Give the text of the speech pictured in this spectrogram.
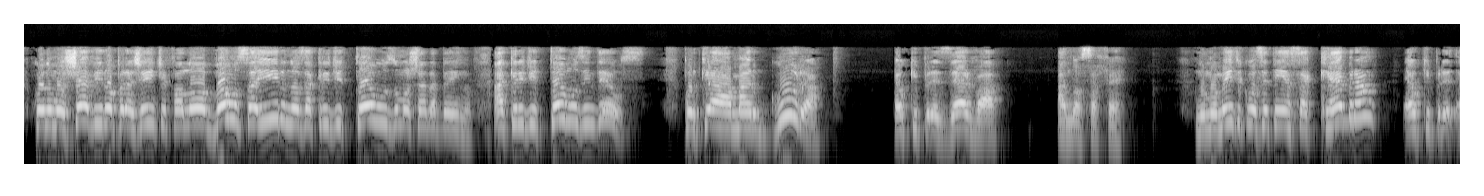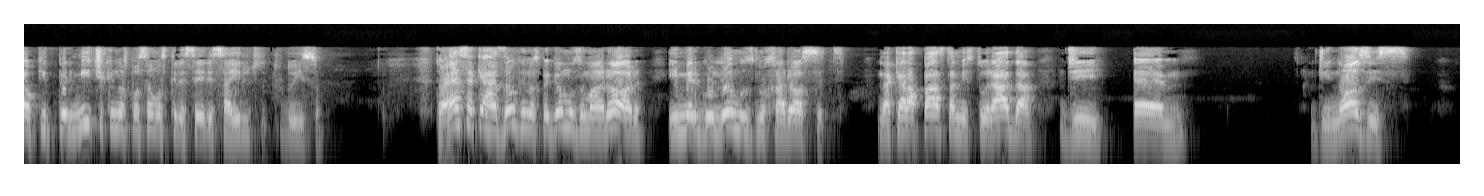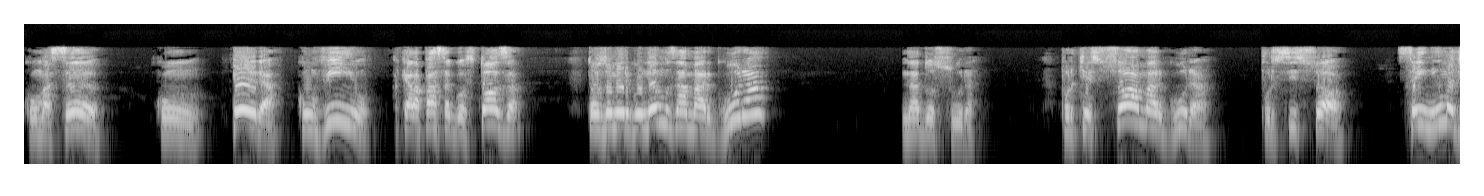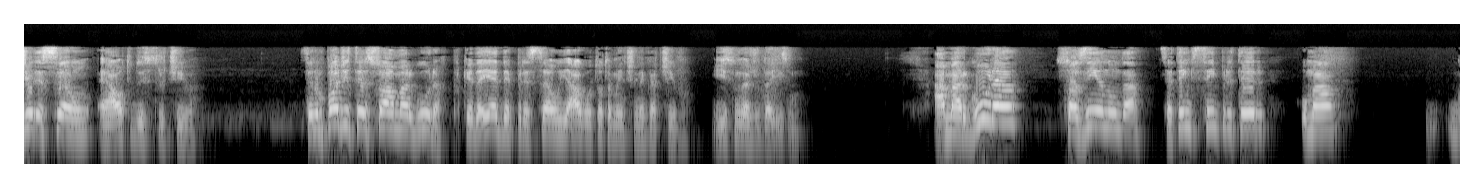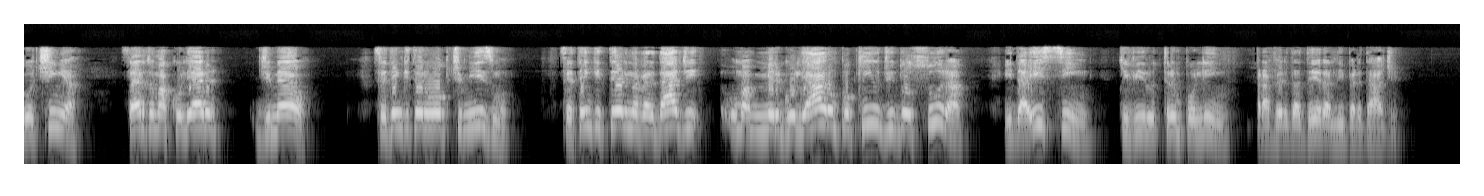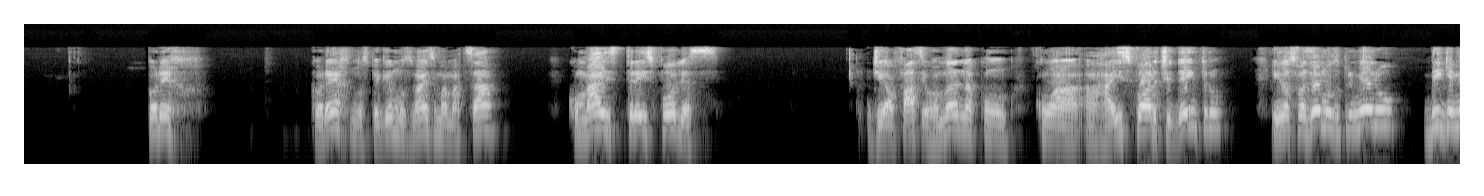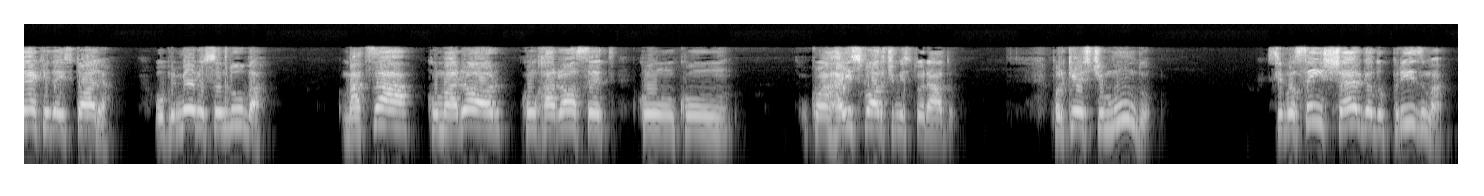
quando Moshe virou para a gente e falou: Vamos sair, nós acreditamos no Moshe Rabbeinu, acreditamos em Deus, porque a amargura é o que preserva a nossa fé. No momento que você tem essa quebra, é o que, é o que permite que nós possamos crescer e sair de tudo isso. Então essa é a razão que nós pegamos o maror e mergulhamos no haroset, naquela pasta misturada de, é, de nozes, com maçã, com pera, com vinho, aquela pasta gostosa. Então nós mergulhamos a amargura na doçura. Porque só a amargura, por si só, sem nenhuma direção, é autodestrutiva. Você não pode ter só amargura, porque daí é depressão e algo totalmente negativo. E isso não é judaísmo. A amargura sozinha não dá. Você tem que sempre ter uma gotinha, certo? Uma colher de mel. Você tem que ter um optimismo. Você tem que ter, na verdade, uma mergulhar um pouquinho de doçura e daí sim que vira o trampolim para a verdadeira liberdade. Korech. Korech, nós pegamos mais uma matzá, com mais três folhas de alface romana, com, com a, a raiz forte dentro, e nós fazemos o primeiro Big Mac da história, o primeiro sanduba, matzá com maror, com haroset, com, com, com a raiz forte misturado. Porque este mundo, se você enxerga do prisma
